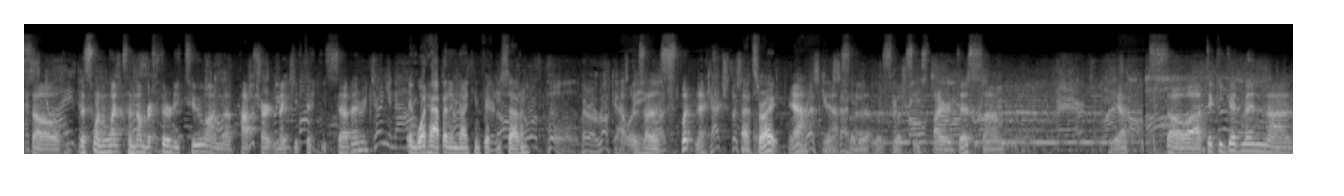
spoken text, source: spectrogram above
know how you can escape. so this one went to number 32 on the pop chart in 1957. Return you now. And what happened in We're now at the 1957? North Pole, where a rocket That is was a Sputnik. That's right. Yeah, yeah. So that was what's inspired this. Um, Yeah. So uh, Dickie Goodman, uh,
